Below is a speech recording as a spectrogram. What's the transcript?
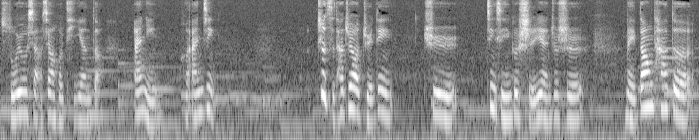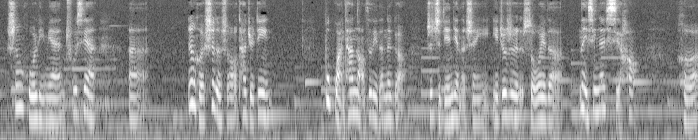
所有想象和体验的安宁和安静。至此，他就要决定去进行一个实验，就是。每当他的生活里面出现，呃，任何事的时候，他决定，不管他脑子里的那个指指点点的声音，也就是所谓的内心的喜好和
